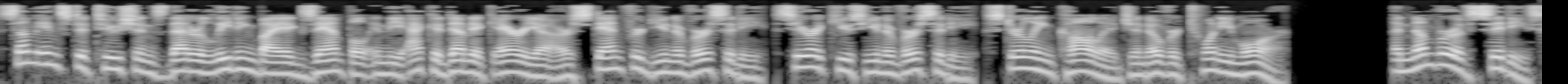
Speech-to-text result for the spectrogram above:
Some institutions that are leading by example in the academic area are Stanford University, Syracuse University, Sterling College and over 20 more. A number of cities,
